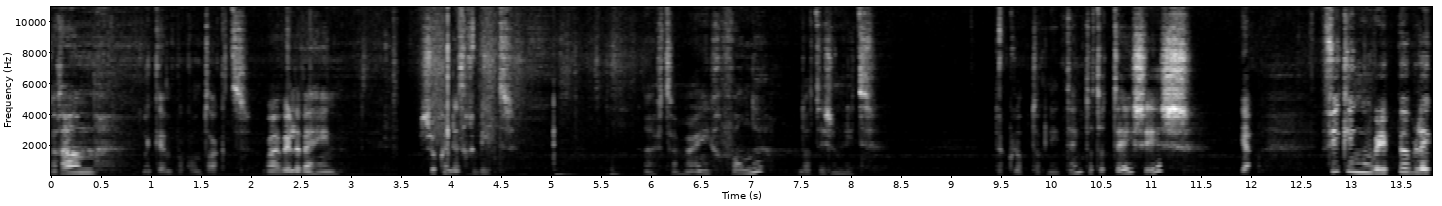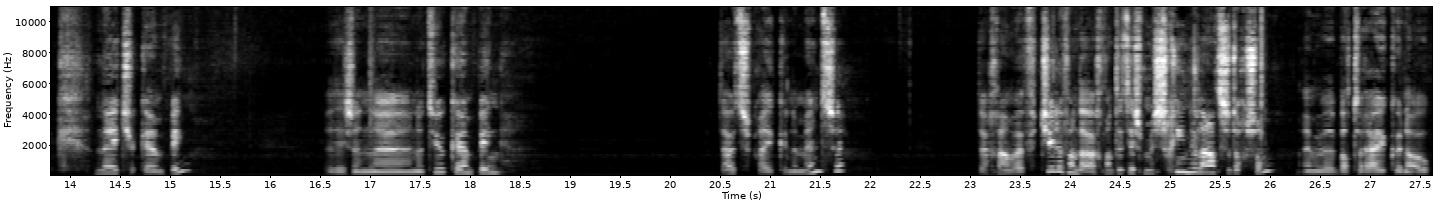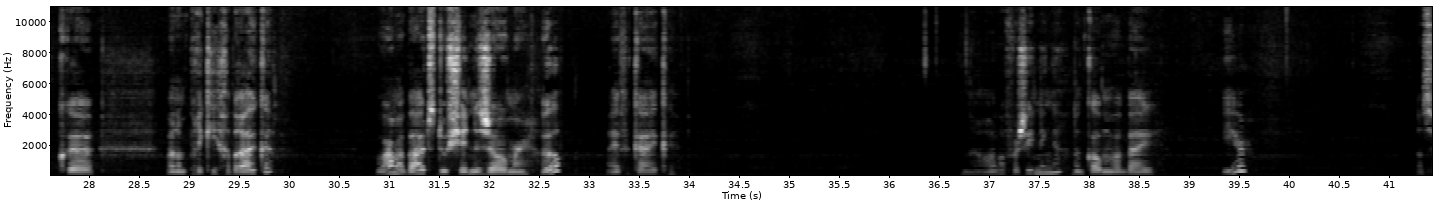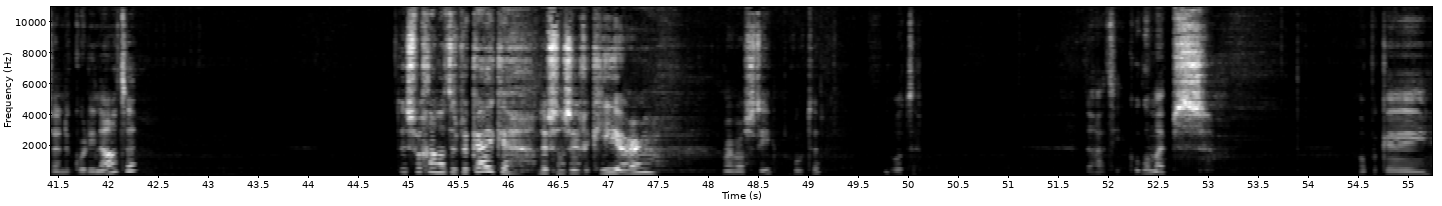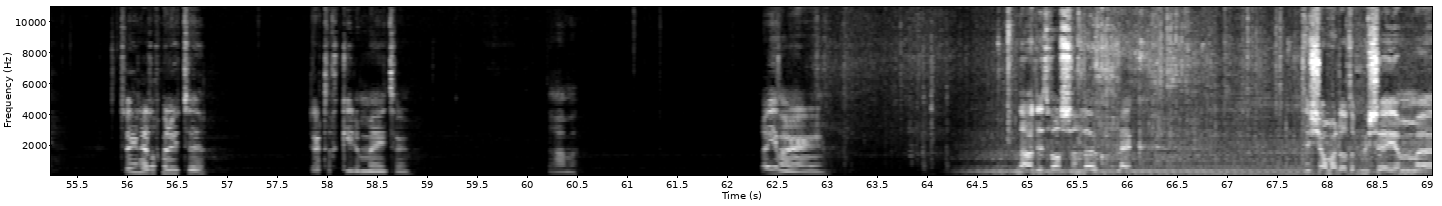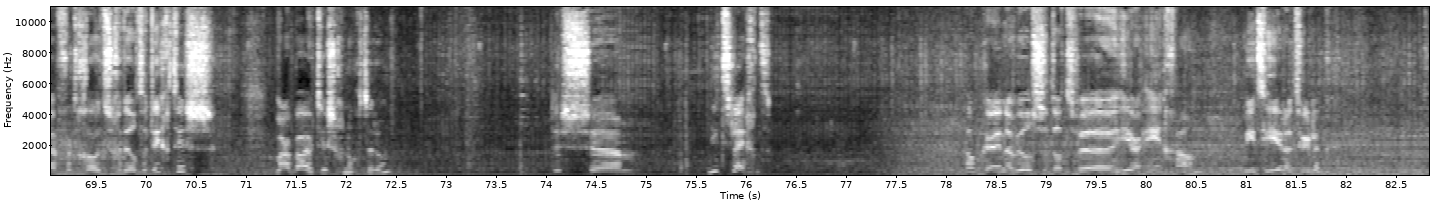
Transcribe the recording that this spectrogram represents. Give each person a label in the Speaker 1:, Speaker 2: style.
Speaker 1: We gaan naar campercontact. Waar willen we heen? Zoek in dit gebied. Hij heeft er maar één gevonden. Dat is hem niet. Dat klopt ook niet. Ik denk dat het deze is. Ja. Viking Republic Nature Camping. Het is een uh, natuurcamping. Duits sprekende mensen. Daar gaan we even chillen vandaag. Want dit is misschien de laatste dag zon. En we batterijen kunnen ook uh, wel een prikje gebruiken. Warme buitendouche in de zomer. Hup, even kijken. Nou, alle voorzieningen. Dan komen we bij hier. Dat zijn de coördinaten. Dus we gaan het eens bekijken. Dus dan zeg ik hier. Waar was die? Route. Route. Daar gaat hij. Google Maps. Hoppakee. 32 minuten. 30 kilometer. Daar gaan we. Rij maar. Nou, dit was een leuke plek. Het is jammer dat het museum uh, voor het grootste gedeelte dicht is. Maar buiten is genoeg te doen. Dus uh, niet slecht. Oké, nou wil ze dat we hier ingaan. Niet hier natuurlijk.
